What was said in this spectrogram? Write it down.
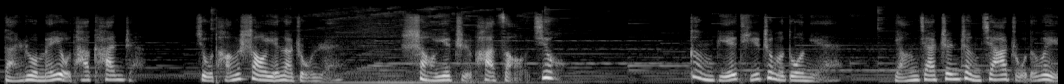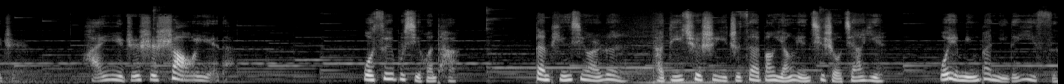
但若没有她看着，就唐少爷那种人，少爷只怕早就……更别提这么多年，杨家真正家主的位置，还一直是少爷的。我虽不喜欢他，但平心而论，他的确是一直在帮杨连气守家业。我也明白你的意思，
